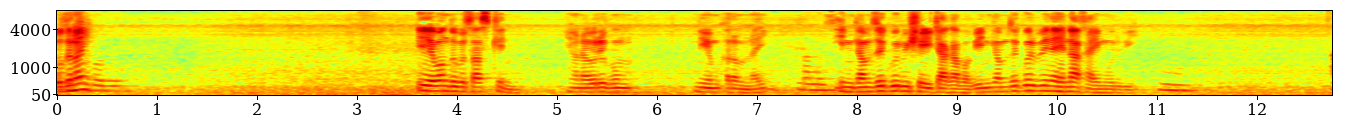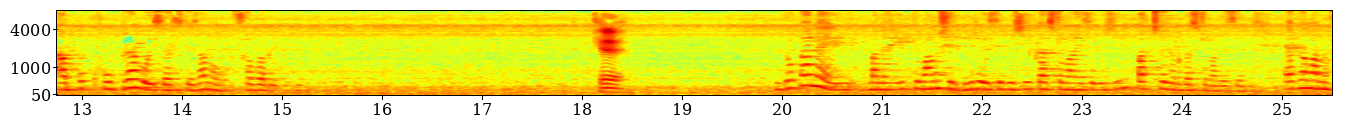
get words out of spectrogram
বোঝো নাই? এ বন্ধ করছে আজকে এখন ওরকম নিয়ম কারণ নাই। ইনকাম যে করবি সেই টাকা পাবি। ইনকাম যে করবি না না খাই মরবি। আব্বু খুব রাগ হয়েছে আজকে জানো? সবার উপরে। হ্যাঁ দোকানে মানে একটু মানুষের ভিড় হয়েছে বেশি কাস্টমার হয়েছে বেশি পাঁচ ছয় জন কাস্টমার হয়েছে একা মানুষ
